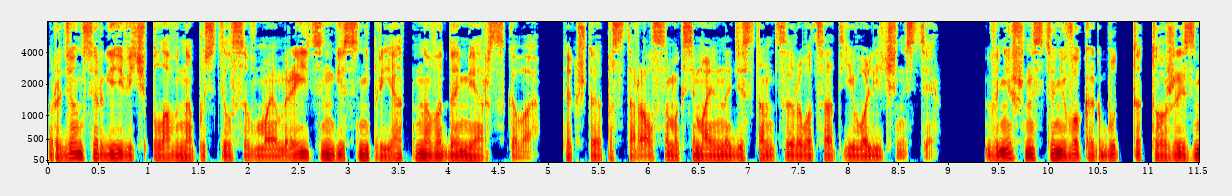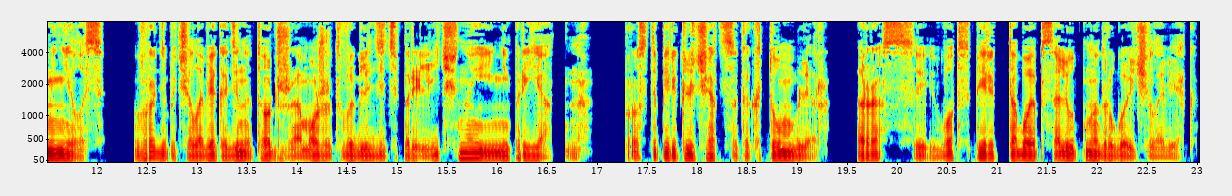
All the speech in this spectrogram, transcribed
Родион Сергеевич плавно опустился в моем рейтинге с неприятного до мерзкого, так что я постарался максимально дистанцироваться от его личности. Внешность у него как будто тоже изменилась. Вроде бы человек один и тот же, а может выглядеть прилично и неприятно. Просто переключаться как тумблер. Раз, и вот перед тобой абсолютно другой человек.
